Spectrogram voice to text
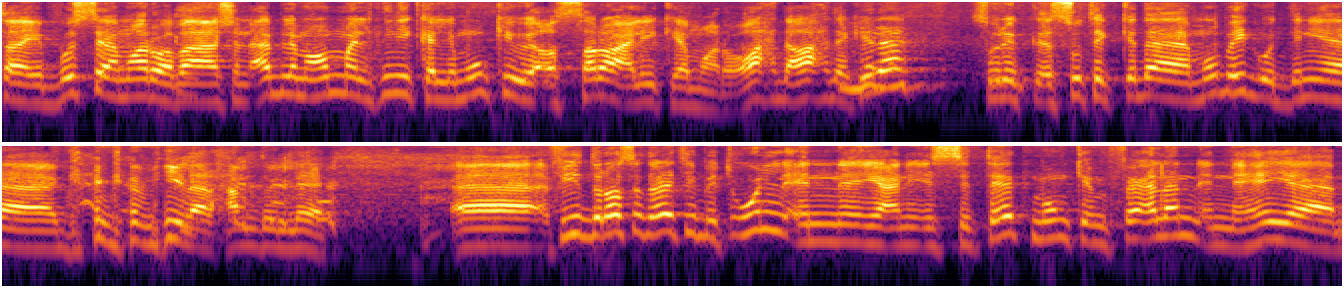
طيب بصي يا مروة بقى عشان قبل ما هما الاثنين يكلموكي ويأثروا عليك يا مروة. واحدة واحدة كده صورك صوتك كده مبهج والدنيا جميلة الحمد لله. آه في دراسة دلوقتي بتقول إن يعني الستات ممكن فعلا إن هي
